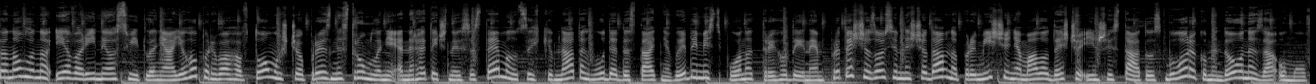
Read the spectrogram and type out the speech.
Встановлено і аварійне освітлення. Його перевага в тому, що при знеструмленні енергетичної системи у цих кімнатах буде достатня видимість понад 3 години. Проте, що зовсім нещодавно приміщення мало дещо інший статус, було рекомендоване за умов.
